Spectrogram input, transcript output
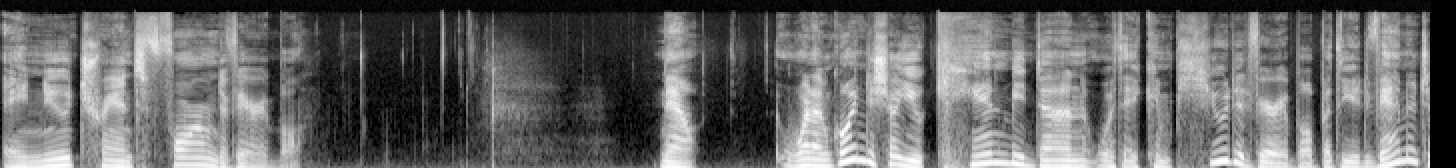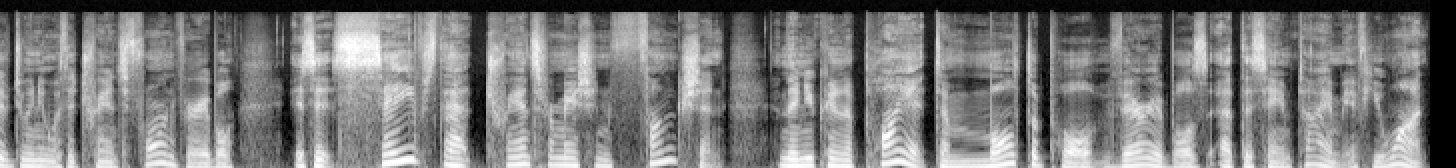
a new transformed variable. Now, what I'm going to show you can be done with a computed variable, but the advantage of doing it with a transformed variable is it saves that transformation function, and then you can apply it to multiple variables at the same time if you want.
